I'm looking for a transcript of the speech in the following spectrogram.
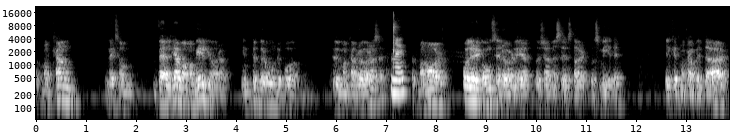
Att man kan liksom välja vad man vill göra. Inte beroende på hur man kan röra sig. Nej. Att man har, håller igång sin rörlighet och känner sig stark och smidig. Vilket man kanske inte är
